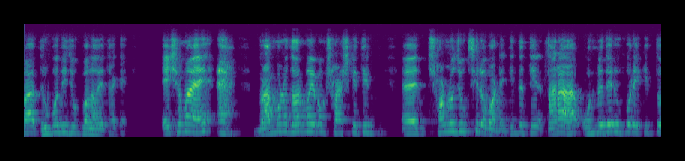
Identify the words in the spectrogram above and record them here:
বা ধ্রুপদী যুগ বলা হয়ে থাকে। এই সময়ে ব্রাহ্মণ ধর্ম এবং সংস্কৃতির স্বর্ণযুগ ছিল বটে। কিন্তু তারা অন্যদের উপরে কিন্তু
